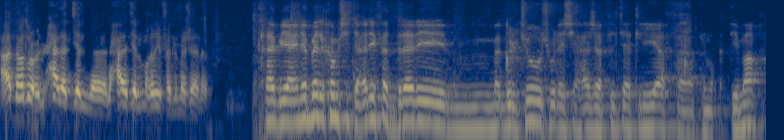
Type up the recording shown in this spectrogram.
عاد نهضروا على الحالة ديال الحالة ديال المغرب في هذا المجال. تخي يعني بان لكم شي تعريف؟ الدراري ما قلتوش ولا شي حاجة فلتات ليا في المقدمة.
